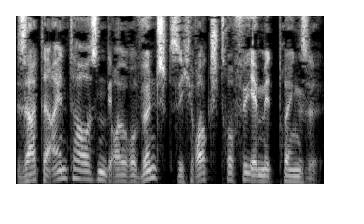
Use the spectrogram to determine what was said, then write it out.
Satte 1000 Euro wünscht sich Rockstroh für ihr Mitbringsel.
